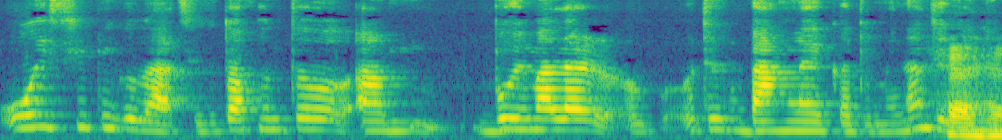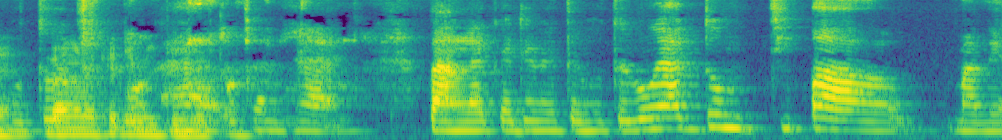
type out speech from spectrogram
ওই স্মৃতিগুলো আছে। তখন তো বইমেলার ওটা বাংলা একাডেমি না? যেখানে হ্যাঁ, হতো। হ্যাঁ, হ্যাঁ বাংলা একাডেমিতে হতো। এবং একদম চিপা মানে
